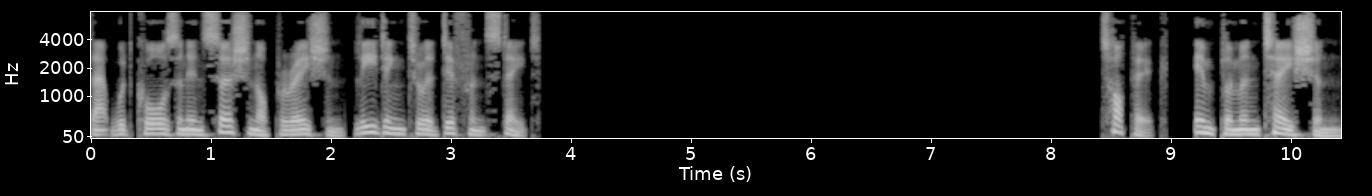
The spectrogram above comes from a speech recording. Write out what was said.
that would cause an insertion operation, leading to a different state. Implementation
